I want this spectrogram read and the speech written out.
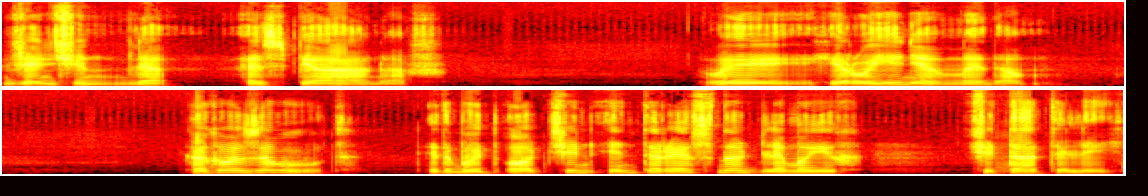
женщин для эспионаж. Вы героиня, мэдам. Как вас зовут? Это будет очень интересно для моих читателей».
